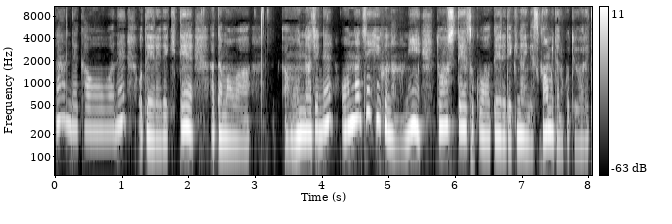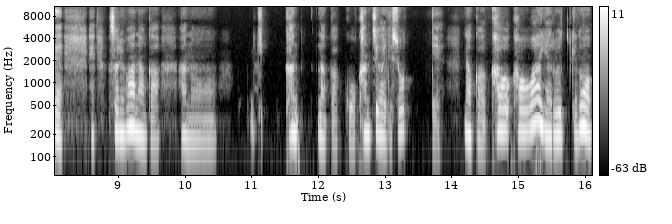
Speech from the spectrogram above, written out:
なんで顔はね、お手入れできて、頭は同じね、同じ皮膚なのに、どうしてそこはお手入れできないんですか？みたいなこと言われて、え、それはなんか、あの、かなんかこう、勘違いでしょ？って。なんか顔、顔はやるけど、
